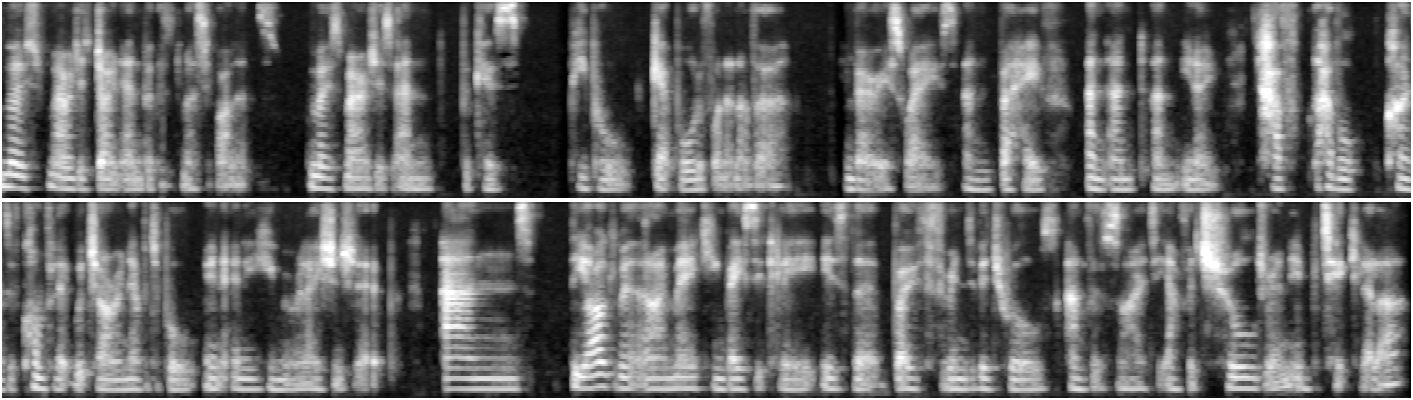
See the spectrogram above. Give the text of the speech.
most marriages don't end because of domestic violence. Most marriages end because people get bored of one another in various ways and behave and and and you know have have all kinds of conflict which are inevitable in any human relationship. And the argument that I'm making basically is that both for individuals and for society and for children in particular,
